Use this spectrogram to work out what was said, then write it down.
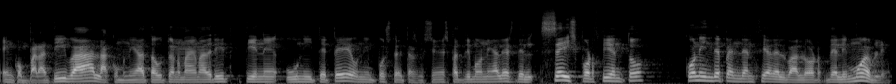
En comparativa, la Comunidad Autónoma de Madrid tiene un ITP, un impuesto de transmisiones patrimoniales, del 6% con independencia del valor del inmueble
